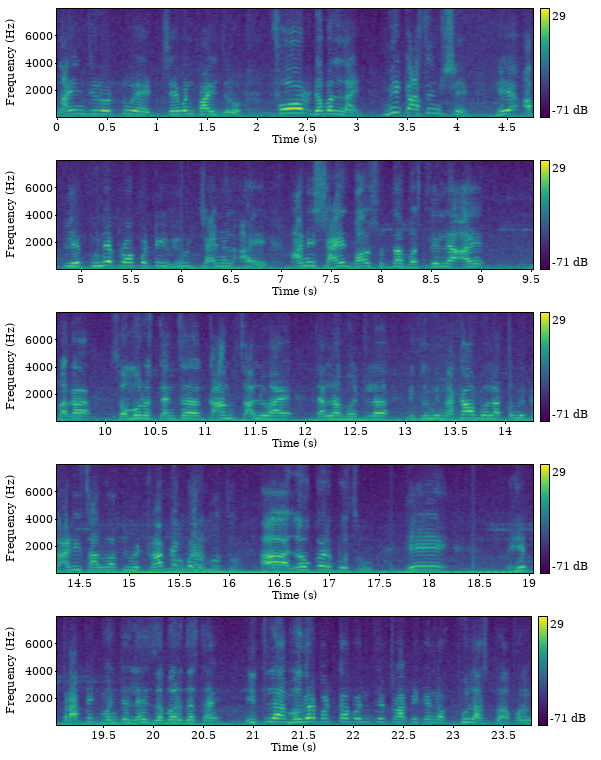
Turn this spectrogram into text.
Nine zero two eight seven five zero four double nine मी कासिम शेख. हे आपले पुणे प्रॉपर्टी व्ह्यू चॅनल आहे. आणि शाहिद भाऊ सुद्धा बसलेले आहे. बघा समोरच त्यांचं काम चालू आहे. त्यांना म्हटलं की तुम्ही नका बोला तुम्ही गाडी चालवा तुम्ही ट्रॅफिक पोहोचू. हा लवकर पोचू हे हे ट्रॅफिक म्हणजे लय जबरदस्त आहे. इथला मगरपट्टा पण ट्रॅफिक आहे ना फुल असतो. आपण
